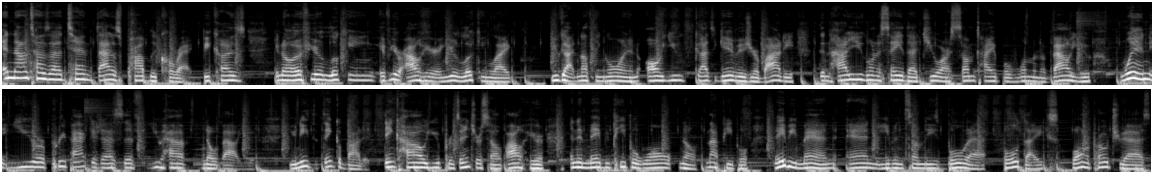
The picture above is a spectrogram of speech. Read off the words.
And nine times out of 10, that is probably correct. Because, you know, if you're looking, if you're out here and you're looking like, you got nothing on and all you got to give is your body, then how are you going to say that you are some type of woman of value when you're prepackaged as if you have no value? You need to think about it. Think how you present yourself out here, and then maybe people won't, no, not people, maybe men and even some of these bull, bull dykes won't approach you as,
